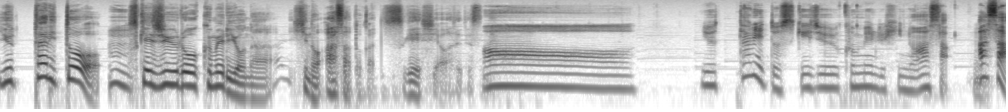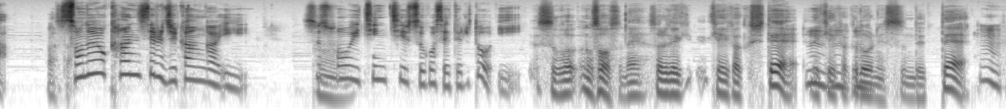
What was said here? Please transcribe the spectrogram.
ゆったりとうん。スケジュールを組めるような日の朝とかってすげえ幸せですね。あー。ゆったりとスケジュール組める日の朝、うん。朝。朝。それを感じてる時間がいいそう一日過ごせてるといい、すごそうですね。それで計画して、うんうんうんで計画通りに進んでって、うん、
